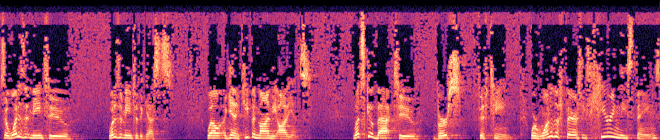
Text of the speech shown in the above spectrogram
So what does it mean to what does it mean to the guests? Well, again, keep in mind the audience. Let's go back to verse 15, where one of the Pharisees hearing these things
